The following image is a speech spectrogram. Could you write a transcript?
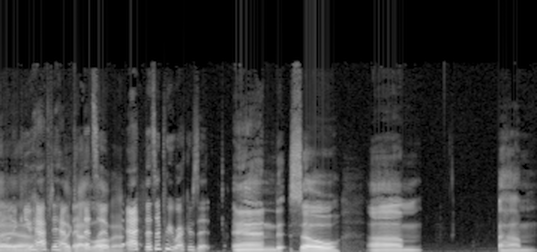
feel like yeah. you have to have Like, that. I That's love a it. at- that's a prerequisite. and so um um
